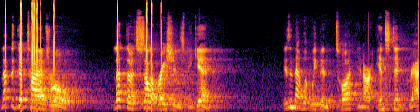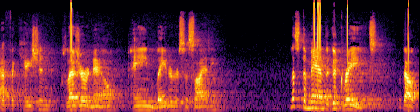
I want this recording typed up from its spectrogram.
Let the good times roll. Let the celebrations begin. Isn't that what we've been taught in our instant gratification, pleasure now, pain later society? Let's demand the good grades without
